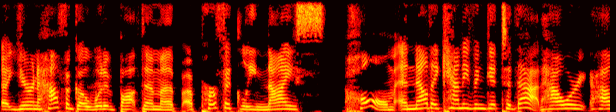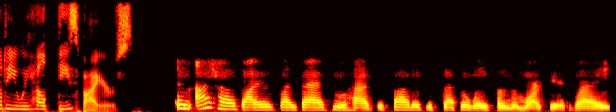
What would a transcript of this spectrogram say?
a year and a half ago would have bought them a, a perfectly nice home and now they can't even get to that. How are, how do we help these buyers? And I have buyers like that who have decided to step away from the market, right?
